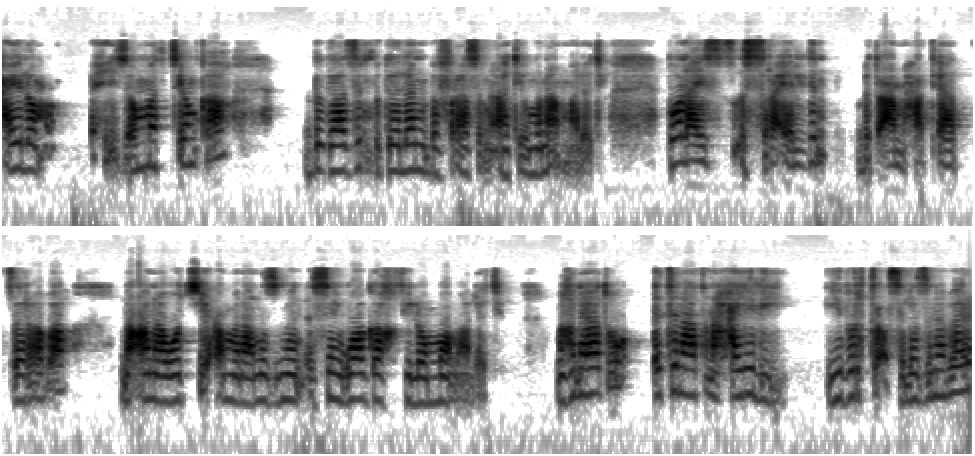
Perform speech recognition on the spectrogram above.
ሓይሎም ሒዞም መጺኦም ከኣ ብጋዝን ብገለን ብፍራስን ኣትዮሙና ማለት እዩ። ፖላይስ እስራኤል ግን ብጣዕሚ ሓጥያት ዘረባ ንዓና ወጺዖምና ንዚ መንእሰይ ዋጋ ኣኽፊሎሞ ማለት እዩ። ምኽንያቱ እቲ ናትና ሓይሊ ይብርትዕ ስለ ዝነበረ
